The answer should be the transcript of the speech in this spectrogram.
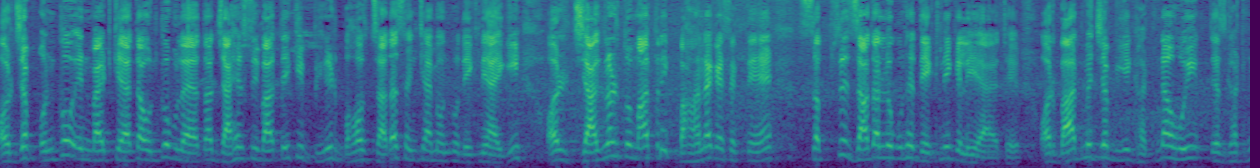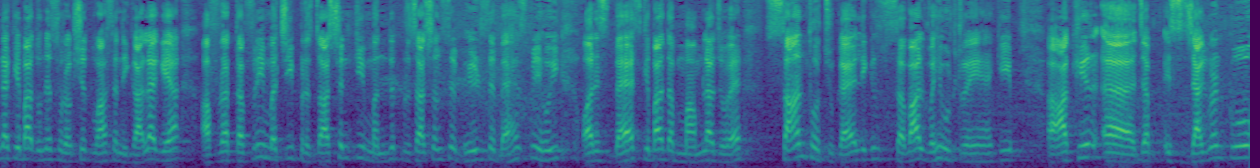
और जब उनको इन्वाइट किया जाता है, उनको बुलाया जाता ज़ाहिर सी बात है कि भीड़ बहुत ज़्यादा संख्या में उनको देखने आएगी और जागरण तो मात्र एक बहाना कह सकते हैं, सबसे ज़्यादा लोग उन्हें देखने के लिए आए थे और बाद में जब ये घटना हुई, इस घटना के बाद उन्हें सुरक्षित वहाँ से निकाला गया। अफरा तफरी मची, प्रशासन की मंदिर प्रशासन से भीड़ से बहस भी हुई और इस बहस के बाद अब मामला जो है शांत हो चुका है। लेकिन सवाल वही उठ रहे हैं कि आखिर जब इस जागरण को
